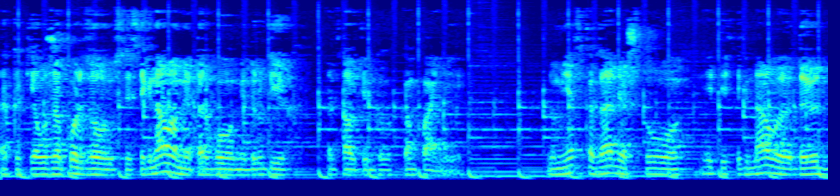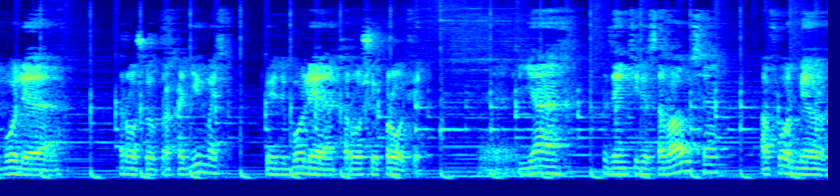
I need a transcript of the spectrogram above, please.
так как я уже пользовался сигналами торговыми других консалтинговых компаний. Но мне сказали, что эти сигналы дают более хорошую проходимость, то есть более хороший профит. Э, я заинтересовался, оформил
